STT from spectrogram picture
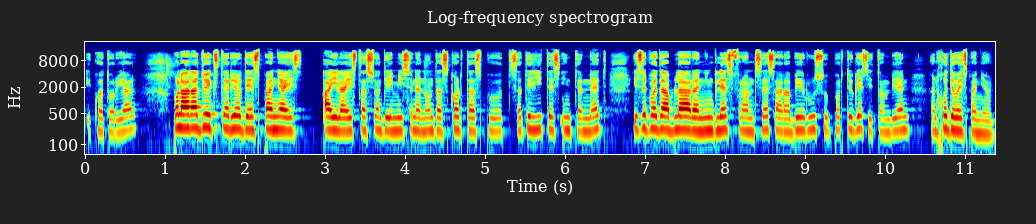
Ecuatorial. Por la radio exterior de España es- hay la estación de emisión en ondas cortas por satélites Internet y se puede hablar en inglés, francés, árabe, ruso, portugués y también en judeo español.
